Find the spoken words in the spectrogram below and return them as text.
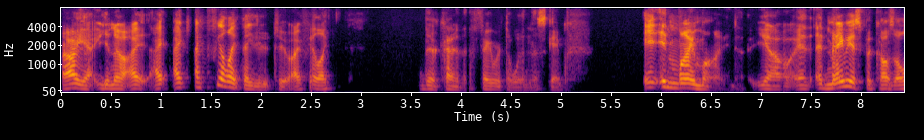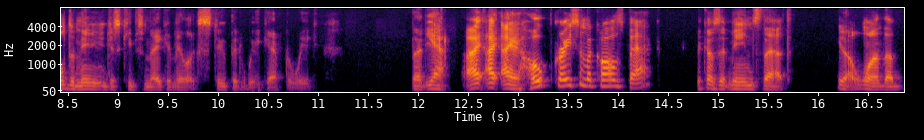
Oh yeah, you know, I I I feel like they do too. I feel like they're kind of the favorite to win this game in my mind, you know, and, and, maybe it's because Old Dominion just keeps making me look stupid week after week. But yeah, I, I, I hope Grayson McCall's back because it means that, you know, one of the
